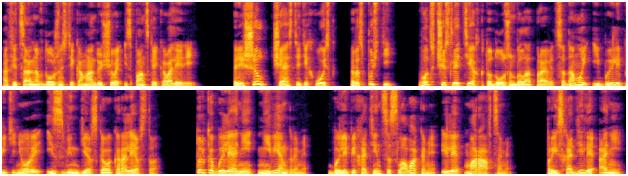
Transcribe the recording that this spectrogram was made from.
официально в должности командующего испанской кавалерией, решил часть этих войск распустить. Вот в числе тех, кто должен был отправиться домой, и были пикинеры из Венгерского королевства. Только были они не венграми, были пехотинцы словаками или маравцами. Происходили они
